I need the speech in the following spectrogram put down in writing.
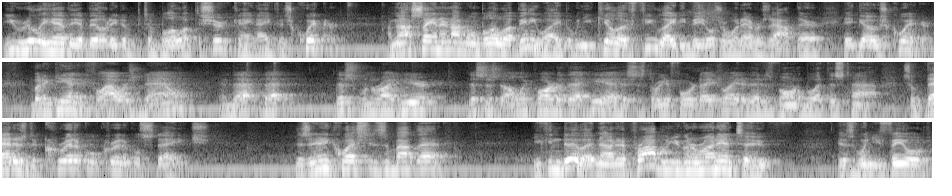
you really have the ability to, to blow up the sugarcane aphids quicker. I'm not saying they're not going to blow up anyway, but when you kill those few lady beetles or whatever's out there, it goes quicker. But again, it flowers down, and that, that this one right here, this is the only part of that head. This is three to four days later that is vulnerable at this time. So that is the critical, critical stage. Is there any questions about that? You can do it. Now, the problem you're going to run into is when you field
